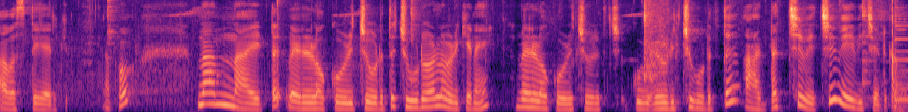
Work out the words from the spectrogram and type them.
അവസ്ഥയായിരിക്കും. അപ്പോൾ നന്നായിട്ട് വെള്ളമൊക്കെ ഒഴിച്ചു കൊടുത്ത് ചൂടുവെള്ളം ഒഴിക്കണേ. വെള്ളമൊക്കെ ഒഴിച്ചു ഒഴിച്ച് കൊടുത്ത് അടച്ച് വെച്ച് വേവിച്ചെടുക്കണം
